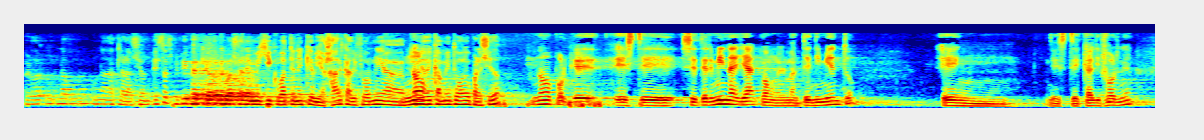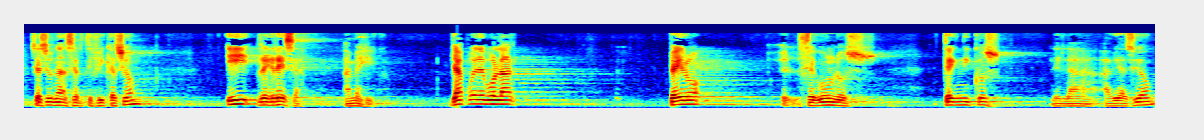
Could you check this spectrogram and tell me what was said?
Perdón, una, aclaración. ¿Esto significa que ahora que va a estar en México va a tener que viajar a California periódicamente o algo parecido? No, porque este, se termina ya con el mantenimiento en este, California, se hace una certificación y regresa a México. Ya puede volar, pero eh, según los técnicos de la aviación,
